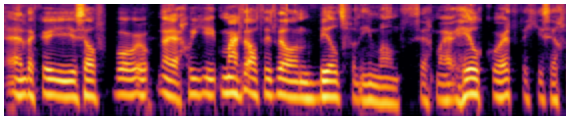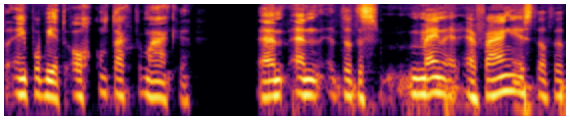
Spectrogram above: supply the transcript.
En dan kun je jezelf. Nou ja, goed, je maakt altijd wel een beeld van iemand. Zeg maar heel kort. Dat je zegt van. En je probeert oogcontact te maken. En dat is. Mijn ervaring is dat het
